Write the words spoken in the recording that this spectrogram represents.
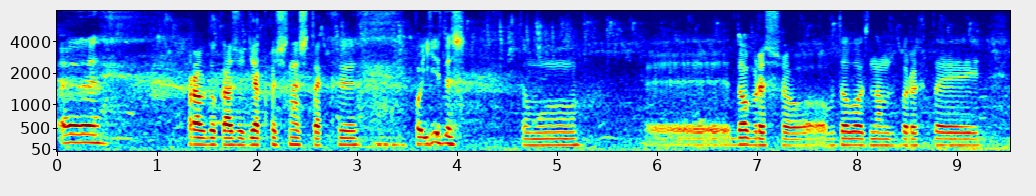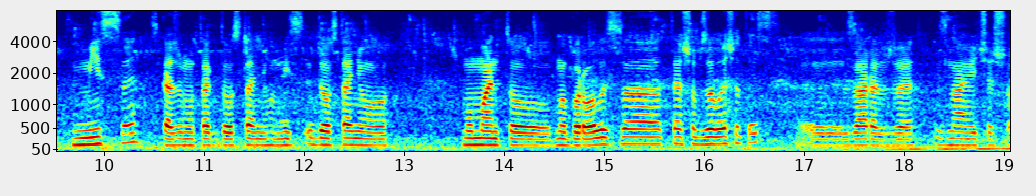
Е, правду кажуть, як почнеш, так е, поїдеш. Тому е, добре, що вдалося нам зберегти місце, скажімо так, до останнього місця, до останнього моменту ми боролись за те, щоб залишитись. Е, Зараз вже знаючи, що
